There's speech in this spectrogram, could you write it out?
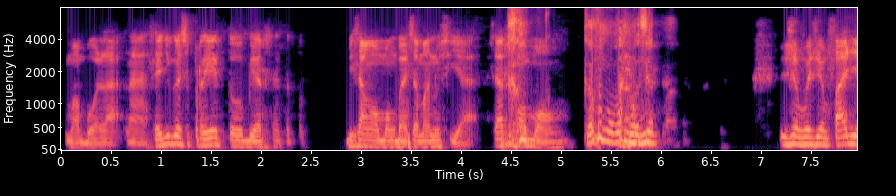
sama bola. Nah, saya juga seperti itu biar saya tetap bisa ngomong bahasa manusia. Saya harus ngomong Kamu ngomong sama siapa? bisa siapa aja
